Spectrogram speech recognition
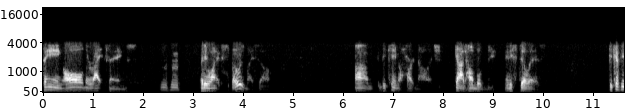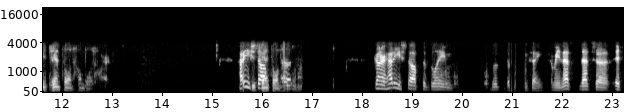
saying all the right things. Mhm. I didn't want to expose myself. Um, it became a heart knowledge. God humbled me, and He still is, because He's Yeah. gentle and humble at heart. How do you He's stop gentle and uh, humble. at. Gunnar, how do you stop the blame the, the blame thing? I mean that's that's uh it's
